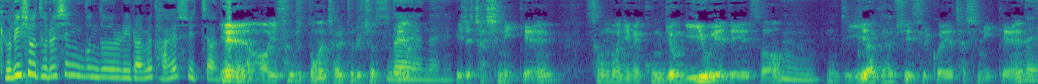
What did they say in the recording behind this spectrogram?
교리쇼 들으신 분들이라면 다 할 수 있지 않나요? 예, 어, 이 3주 동안 잘 들으셨으면 네, 네. 이제 자신 있게 성모님의 공경 이유에 대해서 이제 이야기할 수 있을 거예요, 자신 있게. 음. 네.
